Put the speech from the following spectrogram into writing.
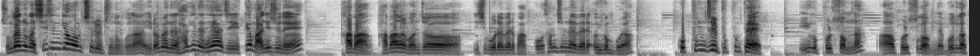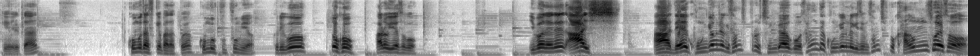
중간중간 시즌 경험치를 주는구나. 이러면은 하기는 해야지. 꽤 많이 주네. 가방. 가방을 먼저 25레벨을 받고 30레벨에 어 이건 뭐야? 고품질 부품팩. 이거 볼 수 없나? 아 볼 수가 없네. 모두 갖기 일단 고무 다섯 개 받았고요. 고무 부품이요. 그리고 또 고. 바로 이어서 고. 이번에는 아이씨. 아, 내 공격력이 30% 증가하고 상대 공격력이 지금 30% 감소해서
